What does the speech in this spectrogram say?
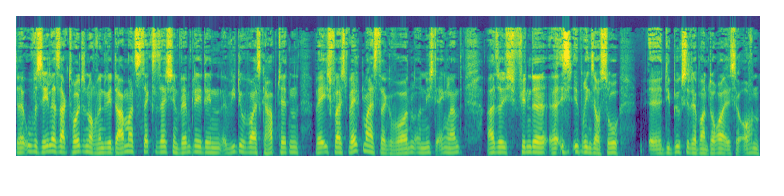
der Uwe Seeler sagt heute noch, wenn wir damals 66 in Wembley den Videobeweis gehabt hätten, wäre ich vielleicht Weltmeister geworden und nicht England. Also ich finde, äh, ist übrigens auch so, äh, die Büchse der Pandora ist ja offen,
